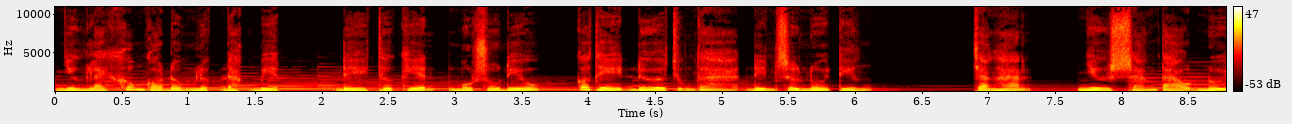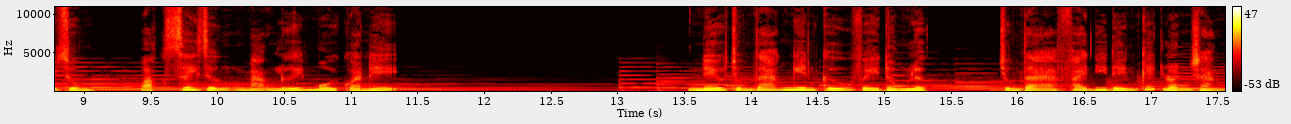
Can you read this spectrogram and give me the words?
nhưng lại không có động lực đặc biệt để thực hiện một số điều có thể đưa chúng ta đến sự nổi tiếng. Chẳng hạn như sáng tạo nội dung hoặc xây dựng mạng lưới mối quan hệ. Nếu chúng ta nghiên cứu về động lực chúng ta phải đi đến kết luận rằng,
